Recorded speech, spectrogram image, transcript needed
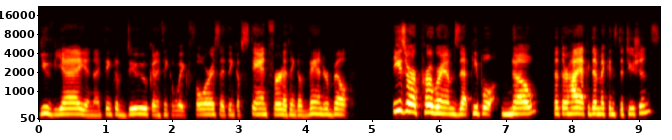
UVA and I think of Duke and I think of Wake Forest, I think of Stanford, I think of Vanderbilt. These are programs that people know that they're high academic institutions.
